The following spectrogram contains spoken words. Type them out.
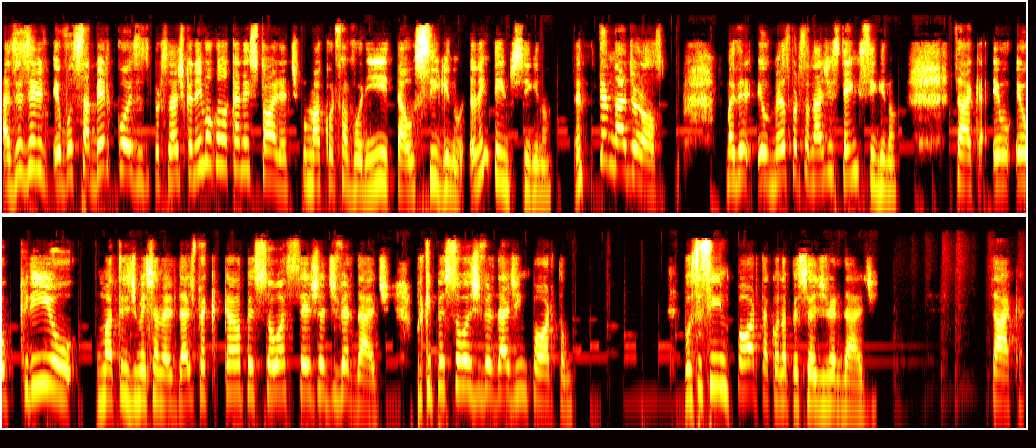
Às vezes ele, eu vou saber coisas do personagem que eu nem vou colocar na história, tipo uma cor favorita, o signo. Eu nem entendo signo. Eu não entendo nada de horóscopo. Mas ele, eu, meus personagens têm signo. Saca? Eu, eu crio uma tridimensionalidade para que aquela pessoa seja de verdade. Porque pessoas de verdade importam. Você se importa quando a pessoa é de verdade saca?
